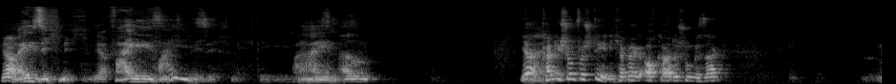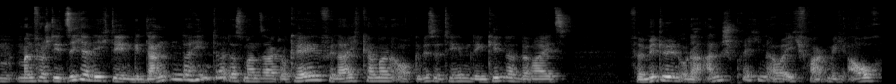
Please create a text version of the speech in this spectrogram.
Ja. Weiß ich nicht. Ja, Weiß, ich weiß nicht. ich nicht, Digi, weiß Nein, also Ja, Nein. kann ich schon verstehen. Ich habe ja auch gerade schon gesagt, man versteht sicherlich den Gedanken dahinter, dass man sagt, okay, vielleicht kann man auch gewisse Themen den Kindern bereits vermitteln oder ansprechen, aber ich frage mich auch,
